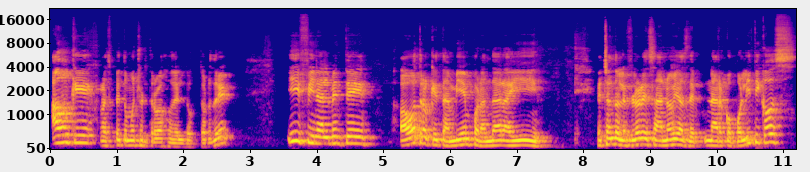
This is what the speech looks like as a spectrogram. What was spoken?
Aunque respeto mucho el trabajo del Dr. Dre. Y finalmente, a otro que también por andar ahí echándole flores a novias de narcopolíticos,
